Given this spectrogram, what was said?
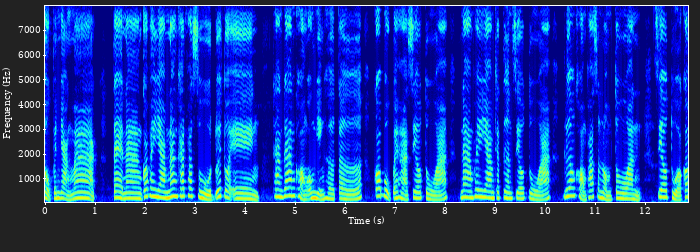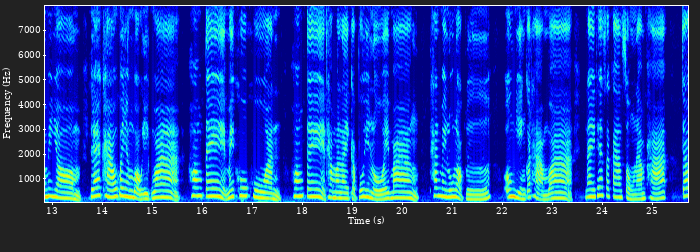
ตกเป็นอย่างมาก แต่นางก็พยายามนั่งคัดพระสูตรด้วยตัวเอง ทางด้านขององค์หญิงเฮอเตอ๋อก็บุกไปหาเซียวตั๋ว นางพยายามจะเตือนเซียวตั๋ว เรื่องของพระสนมตวนเซียวตั๋วก็ไม่ยอม และเขาก็ยังบอกอีกว่าฮ่องเต้ไม่คู่ควรฮ่องเต้ทำอะไรกับปุ้ยโหลไว้บ้าง ท่านไม่รู้หรอกหรือ องค์หญิงก็ถามว่า ในเทศกาลส่งน้ำพระเจ้า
